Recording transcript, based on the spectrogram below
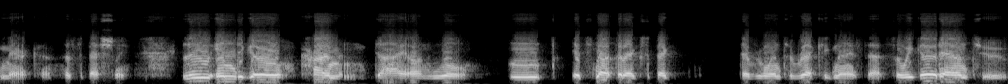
America, especially. Blue indigo carmine dye on wool. Mm, it's not that I expect everyone to recognize that. So we go down to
